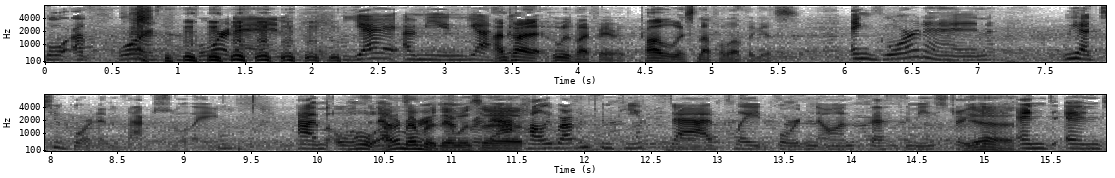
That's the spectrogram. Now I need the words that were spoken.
of course Gordon. yeah, I mean, yes. I'm trying to. Who was my favorite? Probably Snuffleupagus. And Gordon, we had two Gordons actually. I'm old Oh, enough I remember to there was that. a- Holly Robinson Peete's dad played Gordon on Sesame Street. Yeah. And and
